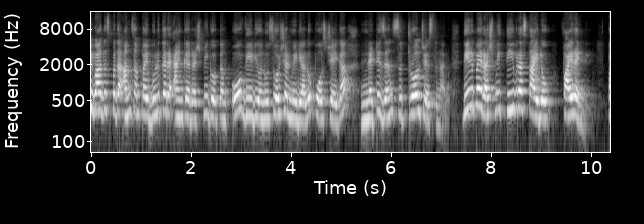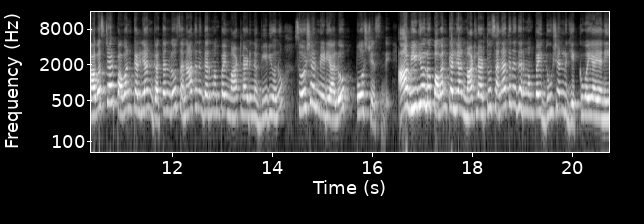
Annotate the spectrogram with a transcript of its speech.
వివాదాస్పద అంశంపై బుల్లితెర యాంకర్ రష్మి గౌతమ్ ఓ వీడియోను సోషల్ మీడియాలో పోస్ట్ చేయగా నెటిజన్స్ ట్రోల్ చేస్తున్నారు. దీనిపై రష్మి తీవ్ర స్థాయిలో ఫైర్ అయింది. పవర్ స్టార్ పవన్ కళ్యాణ్ గతంలో సనాతన ధర్మంపై మాట్లాడిన వీడియోను సోషల్ మీడియాలో పోస్ట్ చేసింది. ఆ వీడియోలో పవన్ కళ్యాణ్ మాట్లాడుతూ సనాతన ధర్మంపై దూషణలు ఎక్కువయ్యాయని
